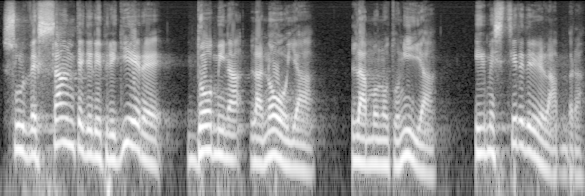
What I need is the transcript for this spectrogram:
Sul versante delle preghiere domina la noia, la monotonia, il mestiere delle labbra.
